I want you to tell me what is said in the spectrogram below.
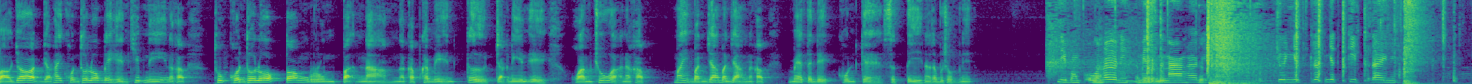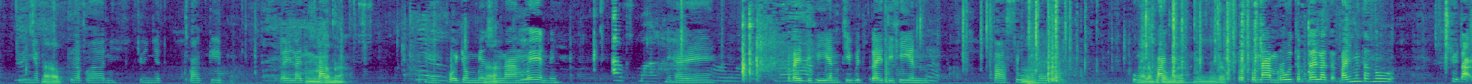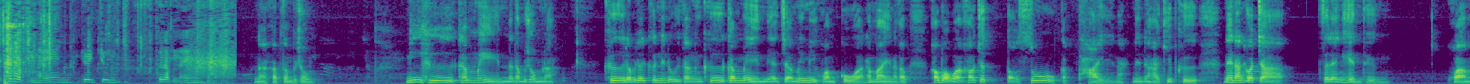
บ่าวยอดอยากให้คนทั่วโลกได้เห็นคลิปนี้นะครับ ทุกคนทั่วโลกต้องรุมประนามนะครับเขมรเกิดจาก DNA ความชั่วนะครับ ไม่บรรยะบรรยังนะครับ แม้แต่เด็กคนแก่สตรีนะท่านผู้ชมนี่นี่บองโอนเนอร์นี่เมสนางเฮอนี่จุยยัดเกือบยัดกีบได้นี่จุยยัดนเกรับเฮอร์นี่จุยยัดปลากีบได้ลายลายนี่พอยมเมสนางเม่นนี่นี่ให้ យប្តីទាហានជីវិតប្តីទាហានតស៊ូមកភូមិ นะท่านผู้ បា ช ញ់ มนะนี่นี่ครับ តប៉ុណ្ណា100ក្របដៃឡៃតបាញ់មិនទៅនោះជួយដាក់ក្របណែឯងជួយជូនក្របណែឯង นะครับท่านผู้ชม นี่คือเขมรนะท่านผู้ชมนะ คือเดี๋ยวเราจะขึ้นให้ดูอีกครั้งหนึ่งคือเขมรเนี่ยจะไม่มีความกลัวทำไมนะครับ เขาบอกว่าเขาจะต่อสู้กับไทยนะในเนื้อหาคลิปคือ ในนั้นก็จะแสดงให้เห็นถึงความ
